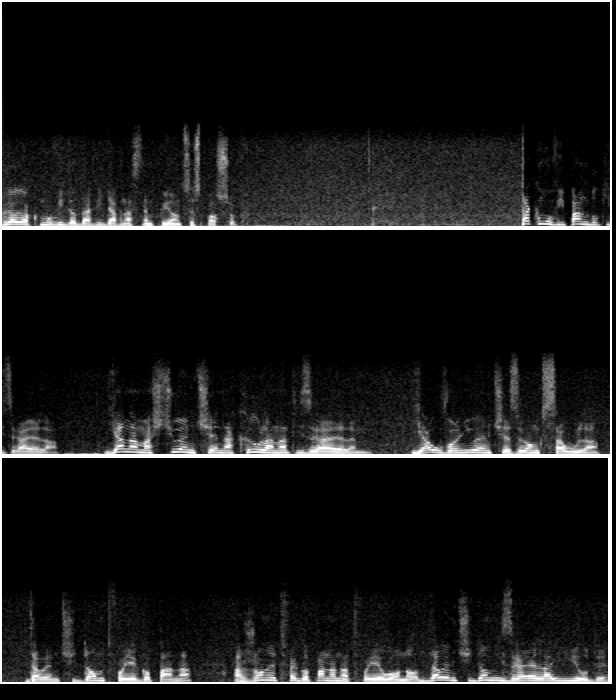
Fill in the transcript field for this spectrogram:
prorok mówi do Dawida w następujący sposób. Tak mówi Pan Bóg Izraela. Ja namaściłem Cię na króla nad Izraelem. Ja uwolniłem Cię z rąk Saula. Dałem Ci dom Twojego Pana, a żony Twego Pana na Twoje łono. Oddałem Ci dom Izraela i Judy.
